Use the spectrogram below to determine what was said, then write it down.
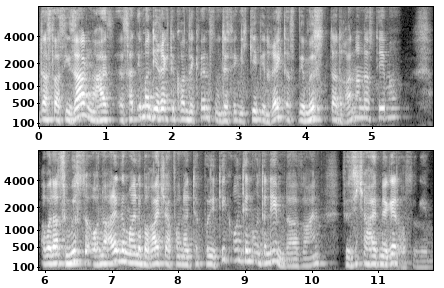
das, was Sie sagen, heißt, es hat immer direkte Konsequenzen und deswegen, ich gebe Ihnen recht, dass wir müssten da dran an das Thema. Aber dazu müsste auch eine allgemeine Bereitschaft von der Politik und den Unternehmen da sein, für Sicherheit mehr Geld auszugeben.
